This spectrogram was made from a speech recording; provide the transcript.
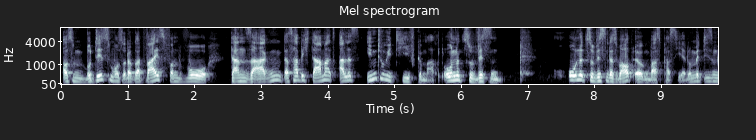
aus dem Buddhismus oder Gott weiß von wo dann sagen, das habe ich damals alles intuitiv gemacht, ohne zu wissen, ohne zu wissen, dass überhaupt irgendwas passiert. Und mit diesem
